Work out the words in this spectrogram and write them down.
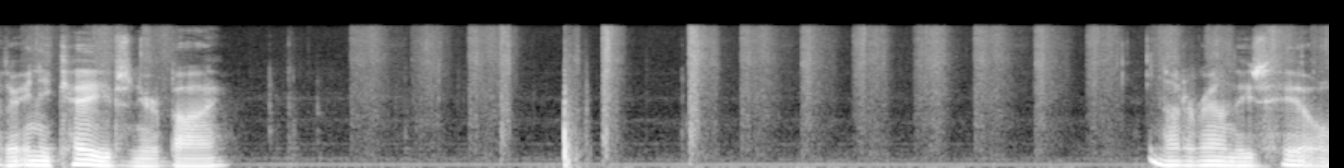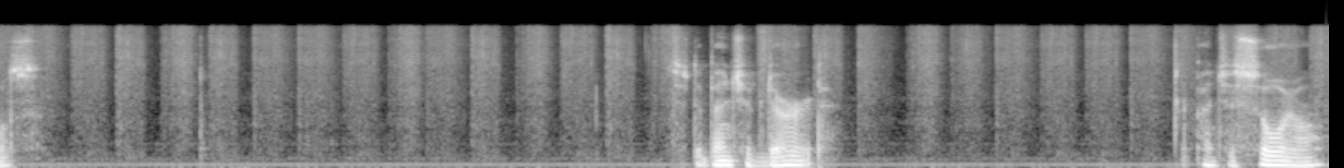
Are there any caves nearby? Not around these hills. Just a bunch of dirt of soil.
